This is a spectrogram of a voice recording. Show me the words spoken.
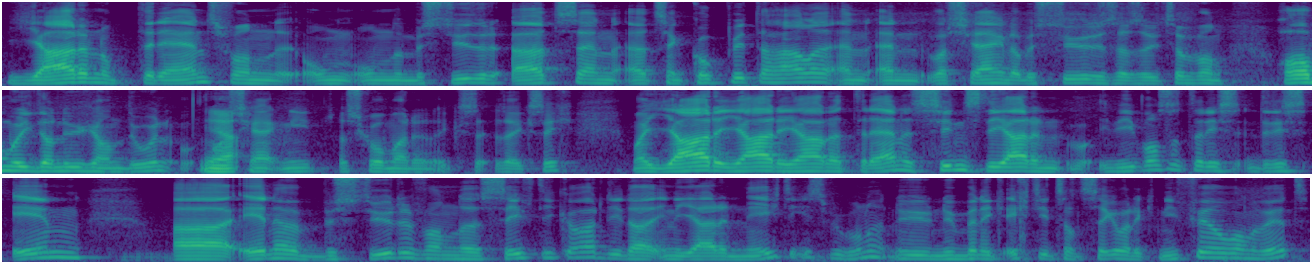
jaren op traint van, om, om de bestuurder uit zijn, uit zijn cockpit te halen. En, en waarschijnlijk dat bestuurders daar zoiets hebben van, oh, moet ik dat nu gaan doen? Ja. Waarschijnlijk niet, dat is gewoon maar dat ik, dat ik zeg. Maar jaren, jaren, jaren trainen, sinds de jaren... Wie was het? Er is, er is één... eh, ene bestuurder van de safety car die dat in de jaren 90 is begonnen. Nu, nu ben ik echt iets aan het zeggen waar ik niet veel van weet.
